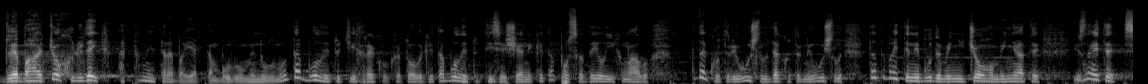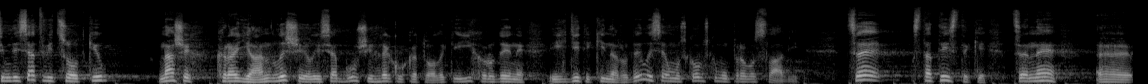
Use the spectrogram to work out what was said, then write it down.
для багатьох людей, а та не треба, як там було у минулому. Та були тут ті греко-католики, та були тут ті священики, та посадили їх мало. Та декотрі ушли, декотрі не ушли. Та давайте не будемо нічого міняти. І знаєте, 70% наших краян лишилися, бувші греко-католики, їх родини, їх діти, які народилися в московському православ'ї. Це статистики, це не е,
